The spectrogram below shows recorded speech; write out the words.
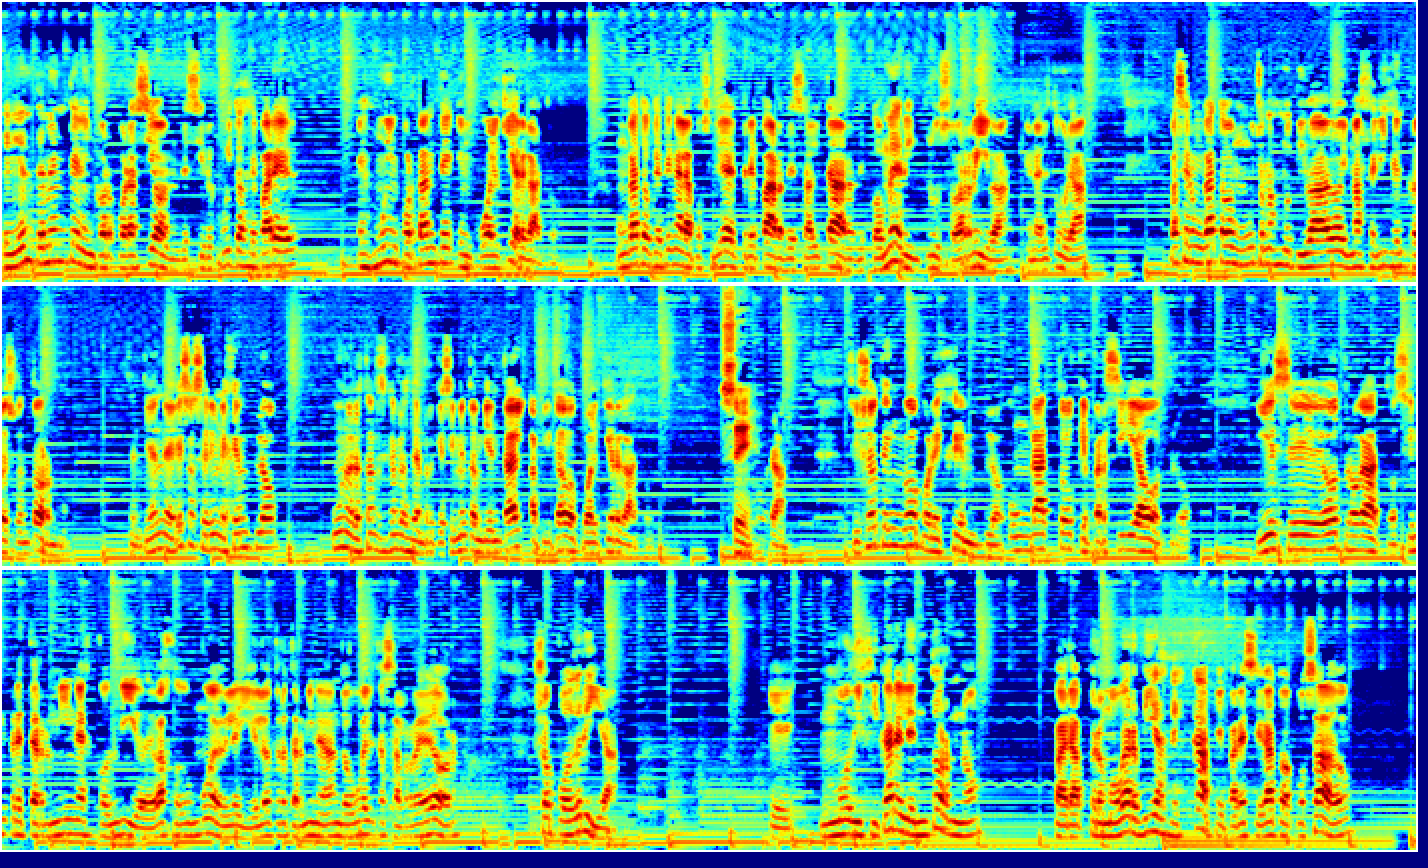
Evidentemente la incorporación de circuitos de pared es muy importante en cualquier gato. Un gato que tenga la posibilidad de trepar, de saltar, de comer incluso arriba, en altura, va a ser un gato mucho más motivado y más feliz dentro de su entorno. ¿Se entiende? Eso sería un ejemplo, uno de los tantos ejemplos de enriquecimiento ambiental aplicado a cualquier gato. Sí. Si yo tengo, por ejemplo, un gato que persigue a otro y ese otro gato siempre termina escondido debajo de un mueble y el otro termina dando vueltas alrededor, yo podría eh, modificar el entorno para promover vías de escape para ese gato acosado,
